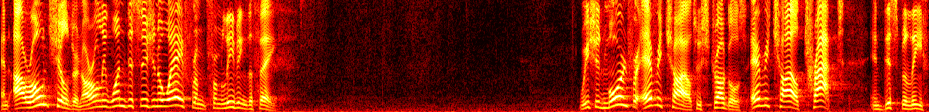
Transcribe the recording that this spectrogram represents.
And our own children are only one decision away from, from leaving the faith. We should mourn for every child who struggles, every child trapped in disbelief,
